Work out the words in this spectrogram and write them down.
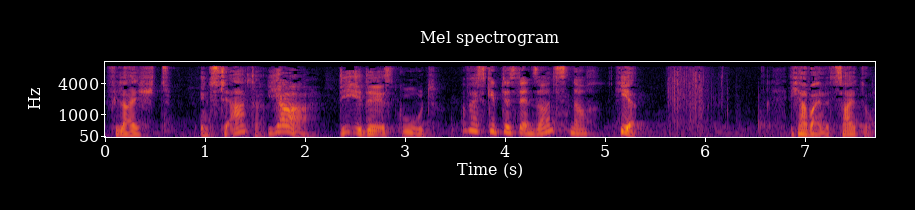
Vielleicht ins Theater. Ja, die Idee ist gut. Was gibt es denn sonst noch? Hier. Ich habe eine Zeitung.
